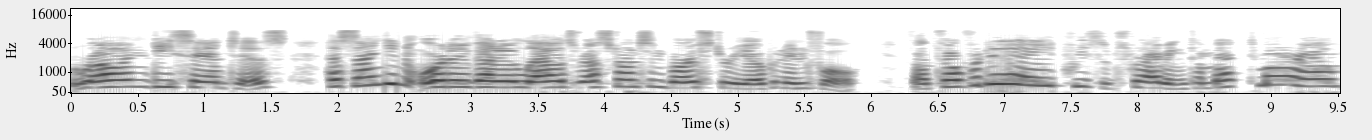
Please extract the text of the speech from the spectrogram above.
Ron DeSantis, has signed an order that allows restaurants and bars to reopen in full. That's all for today. Please subscribe and come back tomorrow.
